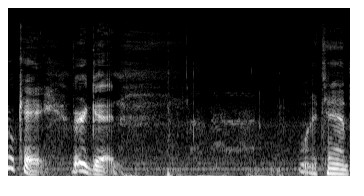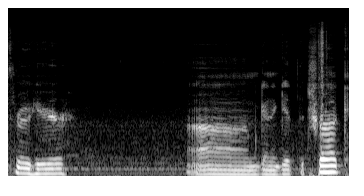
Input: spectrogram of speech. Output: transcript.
Okay, very good. I want to tab through here. I'm going to get the truck.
